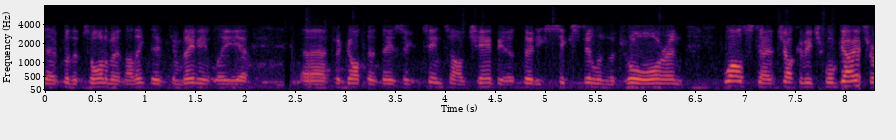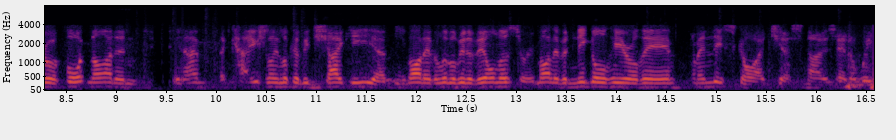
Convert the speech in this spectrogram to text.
uh, for the tournament, and I think they've conveniently uh, uh, forgot that there's a 10-time champion at 36 still in the draw. And whilst uh, Djokovic will go through a fortnight and you know occasionally look a bit shaky, uh, he might have a little bit of illness or he might have a niggle here or there. I mean, this guy just knows how to win,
